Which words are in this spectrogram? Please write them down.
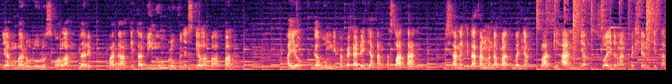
yang baru lulus sekolah, daripada kita bingung belum punya skill apa-apa, ayo gabung di PPKD Jakarta Selatan. Di sana kita akan mendapat banyak pelatihan yang sesuai dengan passion kita.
